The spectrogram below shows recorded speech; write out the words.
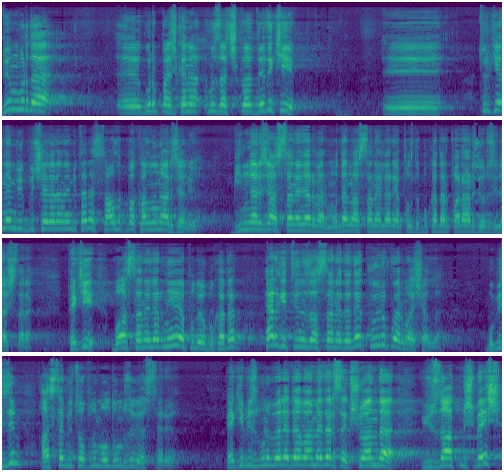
dün burada e, grup başkanımız açıkladı dedi ki e, Türkiye'nin en büyük bütçelerinden bir tane Sağlık Bakanlığı'na harcanıyor. Binlerce hastaneler var, modern hastaneler yapıldı. Bu kadar para harcıyoruz ilaçlara. Peki bu hastaneler niye yapılıyor bu kadar? Her gittiğiniz hastanede de kuyruk var maşallah. Bu bizim hasta bir toplum olduğumuzu gösteriyor. Peki biz bunu böyle devam edersek şu anda yüzde 65,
